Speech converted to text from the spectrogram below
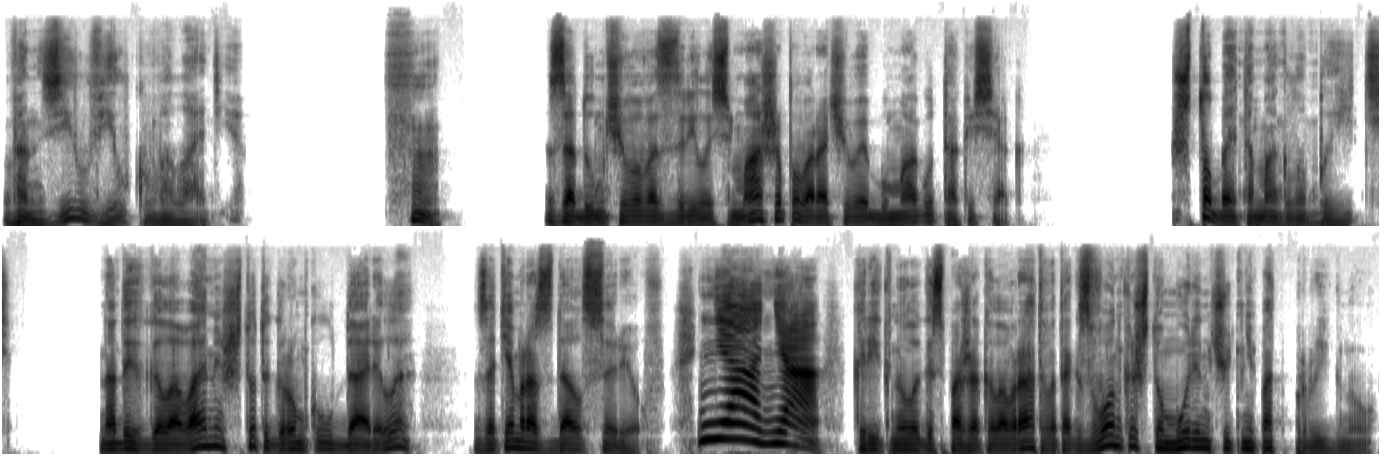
вонзил вилку в оладье. «Хм!» Задумчиво воззрилась Маша, поворачивая бумагу так и сяк. «Что бы это могло быть?» Над их головами что-то громко ударило, затем раздался рев. «Няня!» — крикнула госпожа Коловратова так звонко, что Мурин чуть не подпрыгнул.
